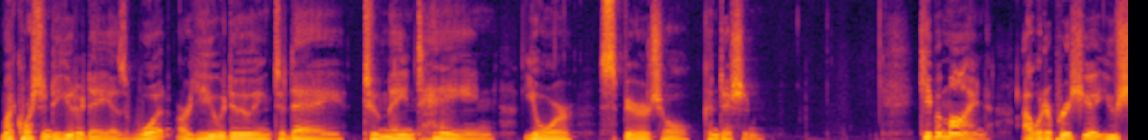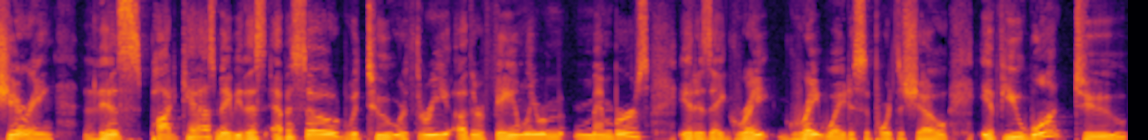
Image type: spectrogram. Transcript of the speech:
my question to you today is what are you doing today to maintain your spiritual condition? Keep in mind, I would appreciate you sharing this podcast, maybe this episode, with two or three other family rem- members. It is a great, great way to support the show. If you want to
